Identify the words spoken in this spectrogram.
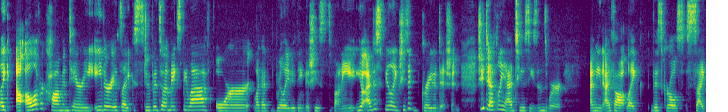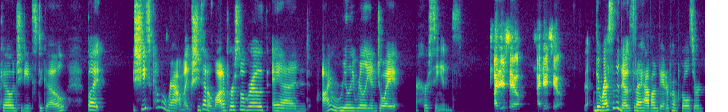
Like all of her commentary, either it's like stupid so it makes me laugh, or like I really do think that she's funny. You know, I just feel like she's a great addition. She definitely had two seasons where, I mean, I thought like this girl's psycho and she needs to go, but she's come around. Like she's had a lot of personal growth, and I really, really enjoy her scenes. I do too. I do too. The rest of the notes that I have on Vanderpump Rules are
